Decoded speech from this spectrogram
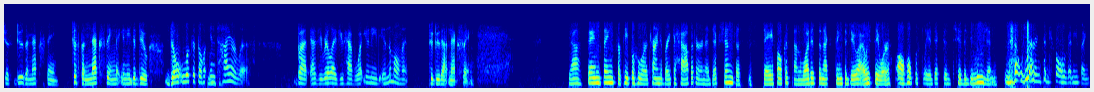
just do the next thing, just the next thing that you need to do. Don't look at the mm-hmm. entire list. But as you realize you have what you need in the moment to do that next thing. Yeah, same thing for people who are trying to break a habit or an addiction, just to stay focused on what is the next thing to do. I always say we're all hopelessly addicted to the delusion that we are in control of anything.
